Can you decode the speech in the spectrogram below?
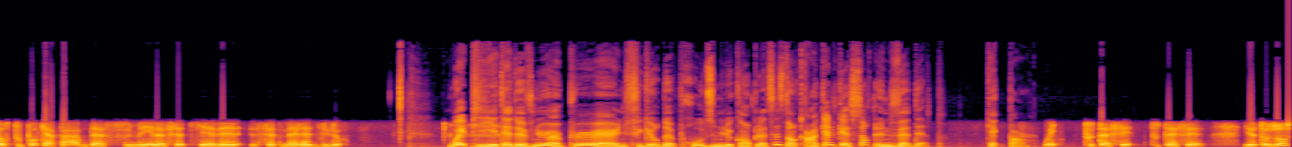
surtout pas capable d'assumer le fait qu'il y avait cette maladie là. Oui, puis il était devenu un peu euh, une figure de proue du milieu complotiste, donc en quelque sorte une vedette quelque part. Oui, tout à fait, tout à fait. Il a toujours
